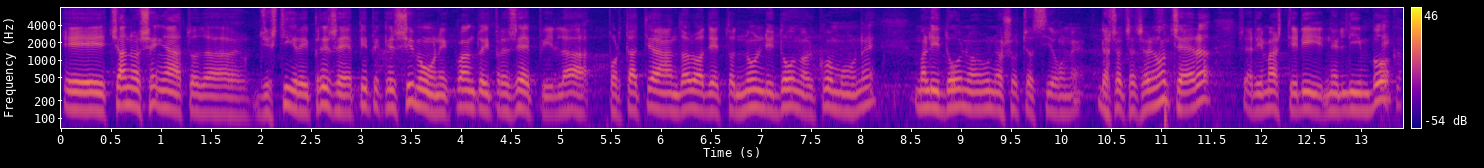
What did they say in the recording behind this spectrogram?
e ci hanno assegnato da gestire i presepi perché Simone quando i presepi l'ha portati a Andalo ha detto non li dono al comune ma li dono a un'associazione. L'associazione non c'era, siamo rimasti lì nel limbo. Ecco,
